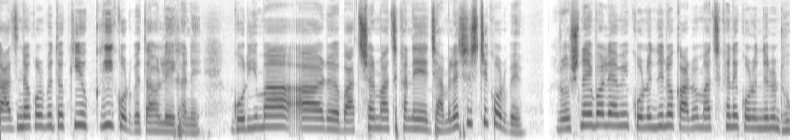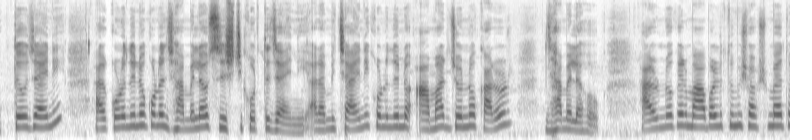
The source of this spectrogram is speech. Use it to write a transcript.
কাজ না করবে তো কি কি করবে তাহলে এখানে? গরিমা আর বাদশার মাঝখানে ঝামেলা সৃষ্টি করবে? রোশনাই বলে, আমি কোনোদিনও কারোর মাঝখানে কোনোদিনও ঢুকতেও যাইনি আর কোনোদিনও কোনো ঝামেলাও সৃষ্টি করতে যাইনি। আর আমি চাইনি কোনোদিনও আমার জন্য কারোর ঝামেলা হোক। আরণ্যকের মা বলে, তুমি সবসময় এত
